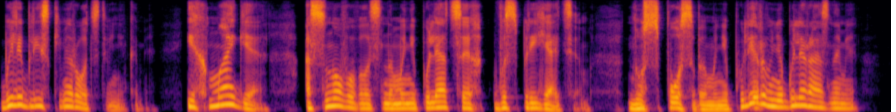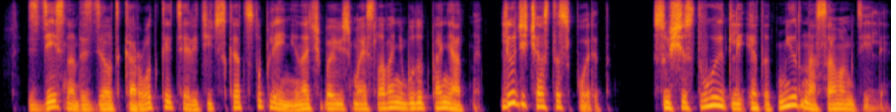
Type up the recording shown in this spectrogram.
были близкими родственниками. Их магия основывалась на манипуляциях восприятием, но способы манипулирования были разными. Здесь надо сделать короткое теоретическое отступление, иначе, боюсь, мои слова не будут понятны. Люди часто спорят, существует ли этот мир на самом деле.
